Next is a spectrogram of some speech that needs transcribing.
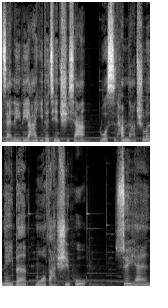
在莉莉阿姨的坚持下，罗斯他们拿出了那一本魔法食谱。虽然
